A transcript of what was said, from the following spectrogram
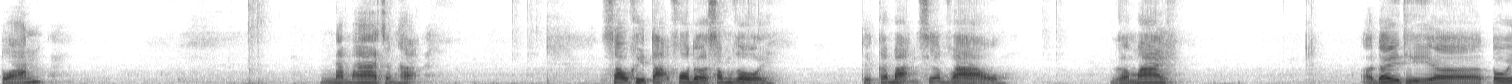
toán 5A chẳng hạn. Sau khi tạo folder xong rồi, thì các bạn sẽ vào Gmail. Ở đây thì ờ, tôi,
